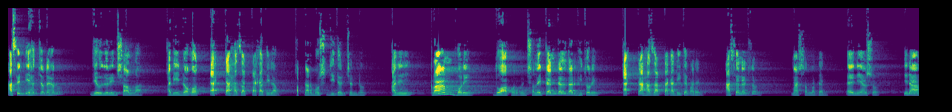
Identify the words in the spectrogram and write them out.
আসেন নিহাজন হেন যে হুজুর ইনশাল্লাহ আমি নগদ একটা হাজার টাকা দিলাম আপনার মসজিদের জন্য। আমি প্রাণ ভরে দোয়া করব ইনশাল্লাহ এই প্যান্ডেলটার ভিতরে একটা হাজার টাকা দিতে পারেন। আসেন একজন? মার্শাল্লাহ দেন। এই নিয়ে আসো। কি নাম?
